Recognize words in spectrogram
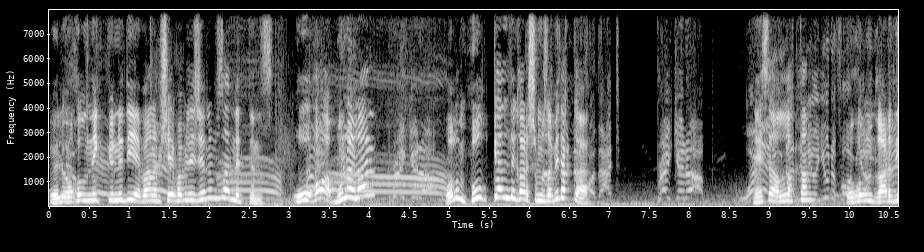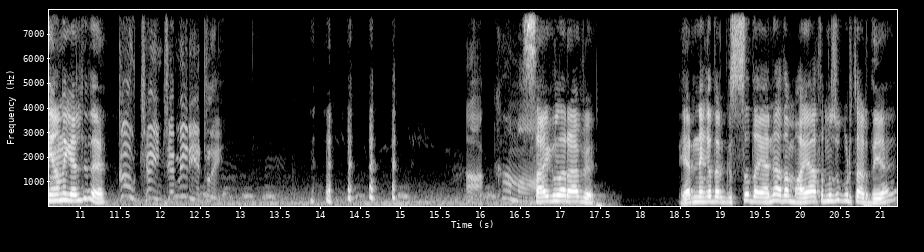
Öyle okulun ilk günü diye bana bir şey yapabileceğini mi zannettiniz? Oha bu ne lan? Oğlum Hulk geldi karşımıza bir dakika. Neyse Allah'tan okulun gardiyanı geldi de. On. Saygılar abi. Her ne kadar kızsa da yani adam hayatımızı kurtardı ya.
